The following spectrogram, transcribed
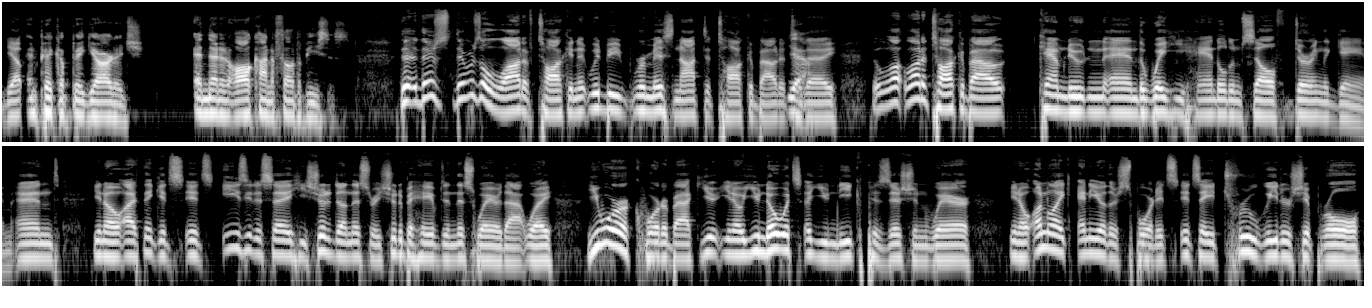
Yep. and pick up big yardage. And then it all kind of fell to pieces. There, there's there was a lot of talk, and it would be remiss not to talk about it Yeah. today. A lot, a lot of talk about Cam Newton and the way he handled himself during the game, and you know I think it's it's easy to say he should have done this or he should have behaved in this way or that way. You were a quarterback. You you know you know it's a unique position where you know, unlike any other sport, it's it's a true leadership role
